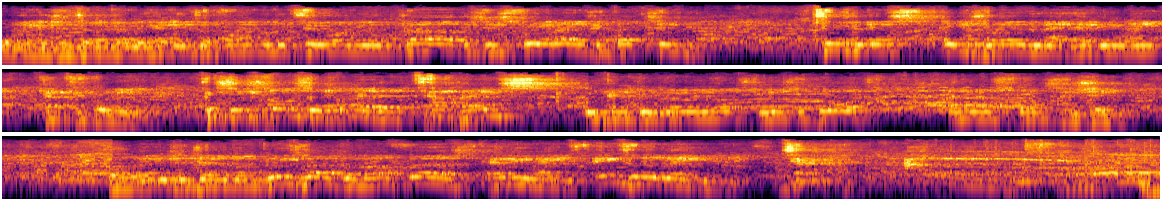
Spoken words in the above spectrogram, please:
Ladies and gentlemen, we head into fight number two on your card. This is three rounds of boxing, two minutes each round in a heavyweight category. Officially sponsored by the Tap House. We thank you very much for your support and your sponsorship. Well, ladies and gentlemen, please welcome our first heavyweight into the ring, Jack Allen.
